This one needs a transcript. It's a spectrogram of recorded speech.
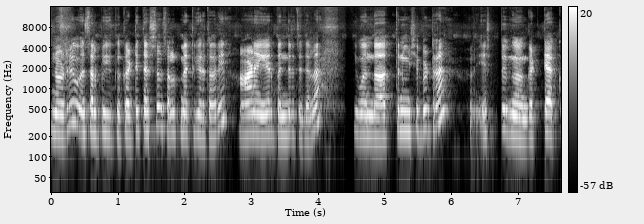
ನೋಡಿರಿ, ಒಂದು ಸ್ವಲ್ಪ ಈಗ ಕಟ್ಟಿದ ತಕ್ಷಣ ಸ್ವಲ್ಪ ಮೆತ್ತಗಿರ್ತಾವೆ ರೀ. ಆಣ ಏರ್ ಬಂದಿರ್ತದಲ್ಲ ಈಗ ಒಂದು ಹತ್ತು ನಿಮಿಷ ಬಿಟ್ರೆ ಎಷ್ಟು ಗಟ್ಟಿ ಹಾಕ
